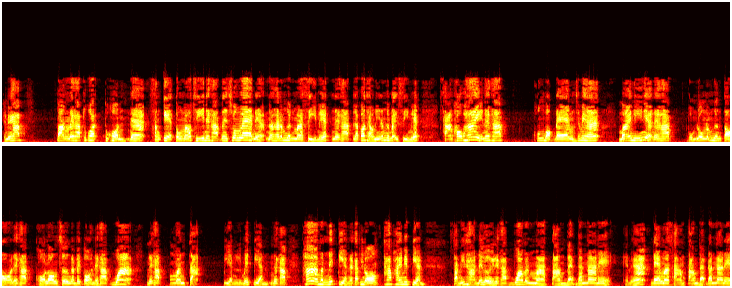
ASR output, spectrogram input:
เห็นไหมครับ ฟังนะครับ ทุกคนทุกคนนะฮะสังเกตตรงเมาส์ชี้นะครับ ในช่วงแรกเนี่ยนะฮะน้ำเงินมาสี่เม็ดนะครับ แล้วก็แถวนี้น้ำเงินมาอีกสี่เม็ดสามเขาไพ่นะครับ คงบอกแดงใช่ไหมฮะ ไม้นี้เนี่ยนะครับ ผมลงน้ำเงินต่อนะครับ ขอลองเชิงกันไปก่อนนะครับ ว่านะครับมันจะเปลี่ยนหรือไม่เปลี่ยนนะครับ ถ้ามันไม่เปลี่ยนนะครับ พี่น้องถ้าไพ่ไม่เปลี่ยนสันนิษฐานได้เลยนะครับ ว่ามันมาตามแบบด้านหน้าแน่เห็นไหมฮะแดงมาสามตามแบบด้านหน้าแน่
